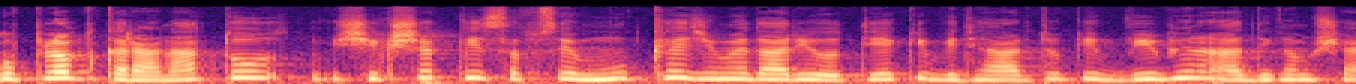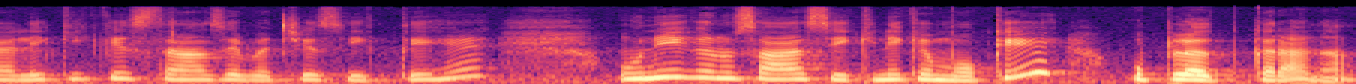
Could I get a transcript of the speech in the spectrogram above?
उपलब्ध कराना तो शिक्षक की सबसे मुख्य ज़िम्मेदारी होती है कि विद्यार्थियों की विभिन्न अधिगम शैली की किस तरह से बच्चे सीखते हैं, उन्हीं के अनुसार सीखने के मौके उपलब्ध कराना।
